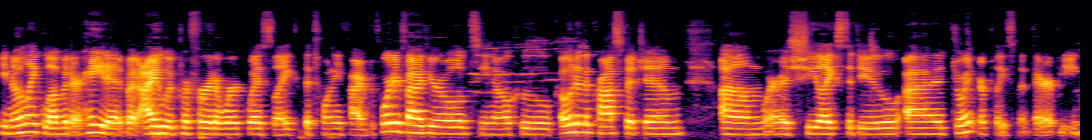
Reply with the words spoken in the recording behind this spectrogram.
you know, like love it or hate it, but I would prefer to work with like the 25 to 45 year olds, you know, who go to the CrossFit gym. Um, whereas she likes to do uh, joint replacement therapy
